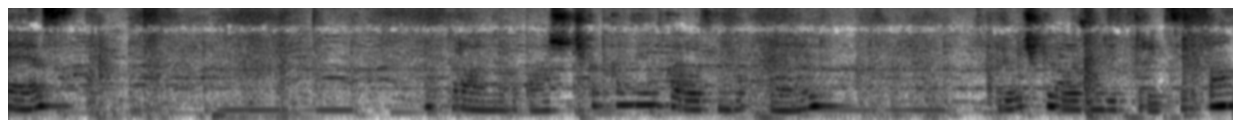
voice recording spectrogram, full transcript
S. Натуральна рубашечка тканинка розміру L. Брючки в розмірі 32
